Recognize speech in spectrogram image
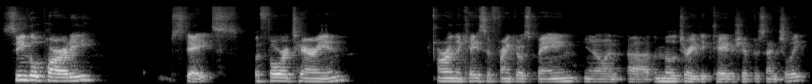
single party states authoritarian or in the case of franco spain you know an, uh, a military dictatorship essentially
